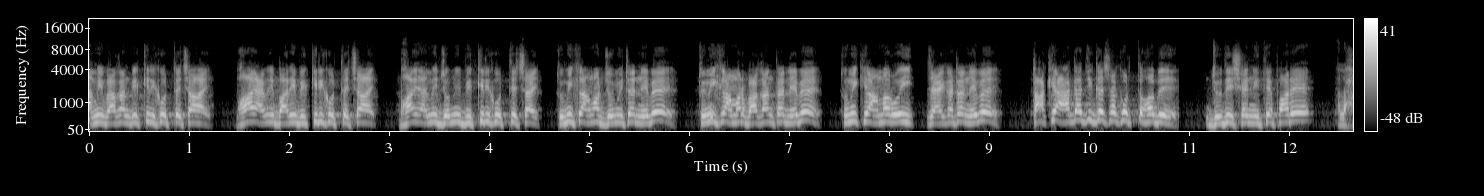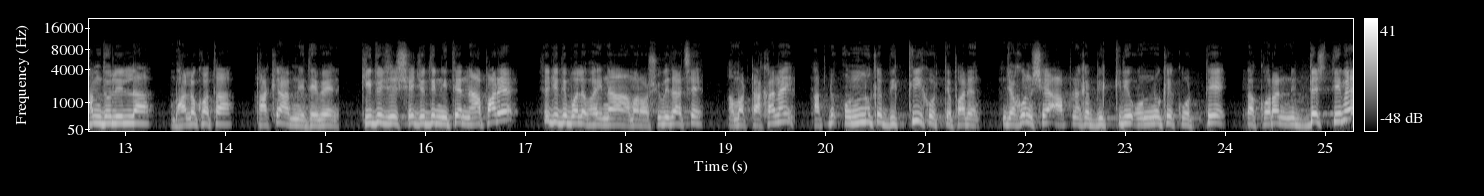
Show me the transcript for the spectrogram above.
আমি বাগান বিক্রি করতে চাই। ভাই, আমি বাড়ি বিক্রি করতে চাই। ভাই, আমি জমি বিক্রি করতে চাই। তুমি কি আমার জমিটা নেবে? তুমি কি আমার বাগানটা নেবে? তুমি কি আমার ওই জায়গাটা নেবে? তাকে আগা জিজ্ঞাসা করতে হবে। যদি সে নিতে পারে, আলহামদুলিল্লাহ, ভালো কথা, তাকে আপনি দেবেন। কিন্তু সে যদি নিতে না পারে সে যদি বলে, ভাই, না, আমার অসুবিধা আছে, আমার টাকা নাই, আপনি অন্যকে বিক্রি করতে পারেন। যখন সে আপনাকে বিক্রি অন্যকে করতে বা করার নির্দেশ দিবে,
